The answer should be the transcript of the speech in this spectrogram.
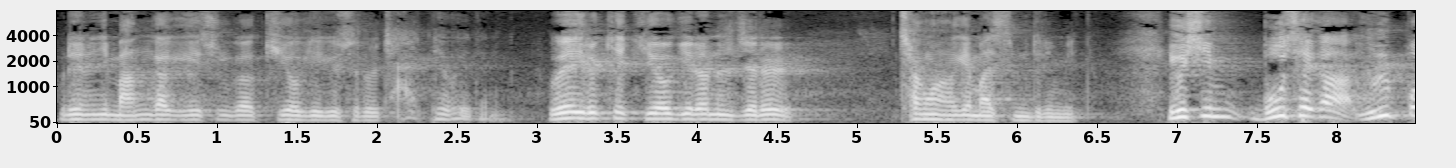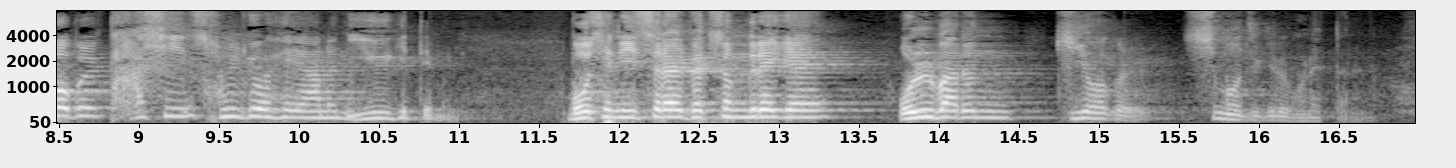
우리는 이 망각의 기술과 기억의 기술을 잘 배워야 되는 거예요. 왜 이렇게 기억이라는 주제를 장황하게 말씀드립니까? 이것이 모세가 율법을 다시 설교해야 하는 이유이기 때문에 모세는 이스라엘 백성들에게 올바른 기억을 심어주기를 원했다는 거예요.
